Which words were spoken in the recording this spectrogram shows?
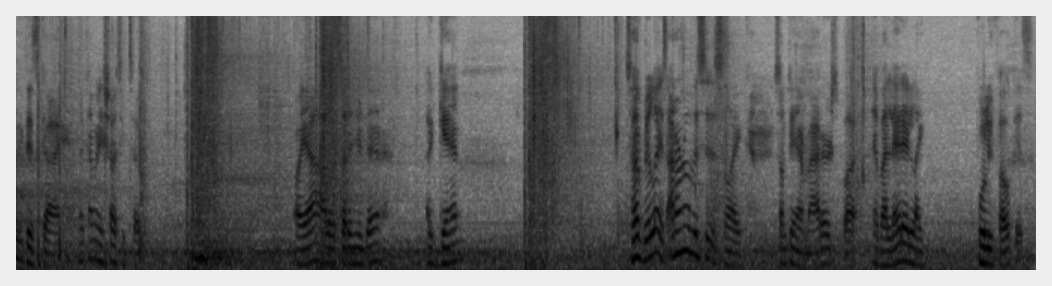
Look at this guy. Look how many shots he took. Oh yeah, all of a sudden you're dead? Again? So I realized, I don't know if this is like something that matters, but if I let it like fully focus,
